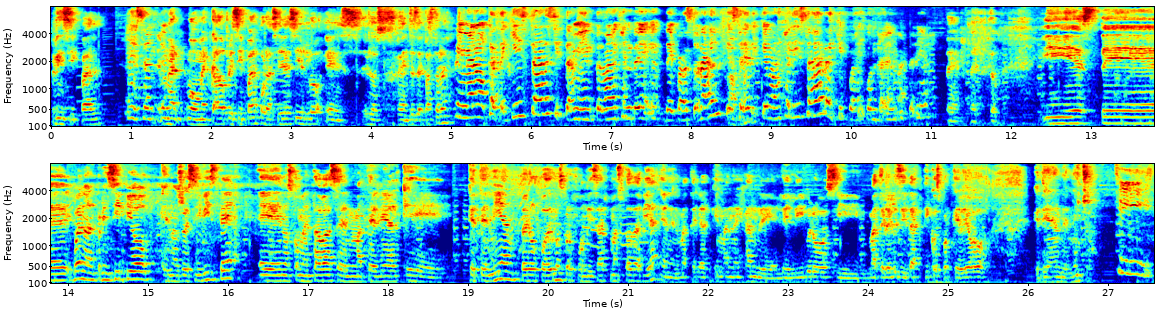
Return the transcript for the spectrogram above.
principal Exacto. o mercado principal, por así decirlo, es los agentes de pastoral. Primero catequistas y también toda la gente de pastoral que Ajá. se dedique a evangelizar, aquí puede encontrar el material. Perfecto. Y este, bueno, al principio que nos recibiste, eh, nos comentabas el material que, que tenían, pero podemos profundizar más todavía en el material que manejan de, de libros y materiales didácticos, porque veo que tienen de mucho. Sí,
